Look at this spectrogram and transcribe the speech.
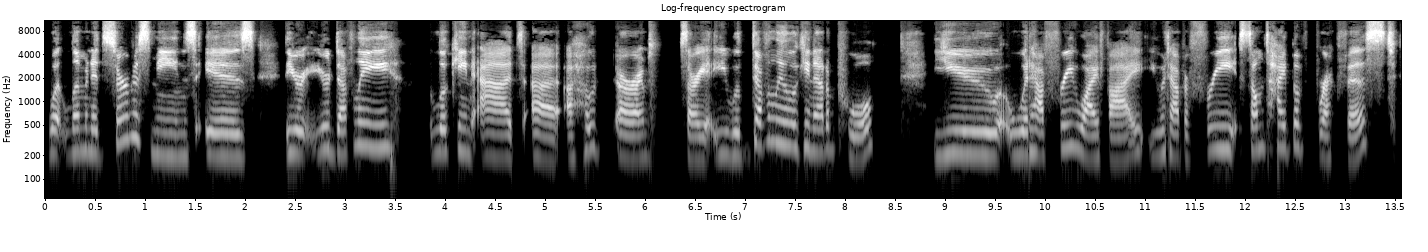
What limited service means is you're you're definitely looking at uh, a hotel, or I'm sorry, you would definitely looking at a pool. You would have free Wi Fi. You would have a free, some type of breakfast.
